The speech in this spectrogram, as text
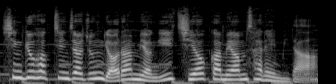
신규 확진자 중 11명이 지역 감염 사례입니다.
